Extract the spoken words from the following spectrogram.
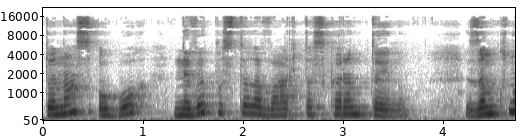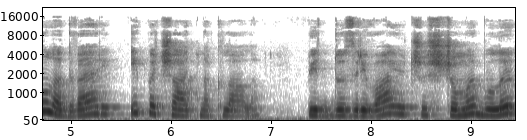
то нас обох не випустила варта з карантину замкнула двері і печать наклала, підозріваючи, що ми були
